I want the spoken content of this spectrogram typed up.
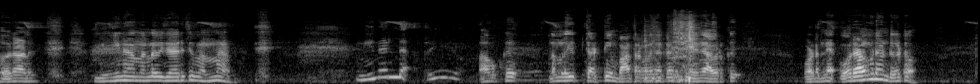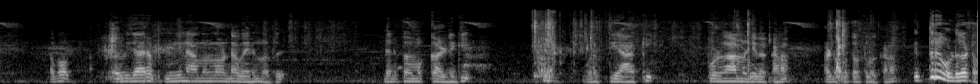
ഒരാൾ മീനാന്നുള്ള വിചാരിച്ച് വന്നാണ്. മീനല്ല. അവർക്ക് നമ്മൾ ഈ ചട്ടിയും പാത്രങ്ങളൊക്കെ എടുത്ത് കഴിഞ്ഞാൽ അവർക്ക് ഉടനെ ഒരാളും കൂടെ ഉണ്ട് കേട്ടോ. അപ്പോൾ വിചാരം മീനാണെന്നുള്ളതുകൊണ്ടാണ് വരുന്നത്. ഇതിനിപ്പോൾ നമുക്ക് കഴുകി വൃത്തിയാക്കി പുഴുങ്ങാൻ വേണ്ടി വെക്കണം. അടുപ്പത്തോട്ട് വെക്കണം. ഇത്രയേ ഉള്ളൂ കേട്ടോ.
